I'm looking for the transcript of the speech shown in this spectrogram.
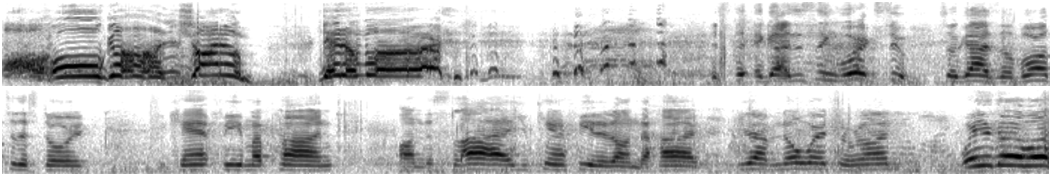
Oh God! You shot him. Get him, boy. It's the, guys, this thing works too. So guys, the moral to the story: you can't feed my pond on the slide. You can't feed it on the high. You have nowhere to run. Where you going, boy?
